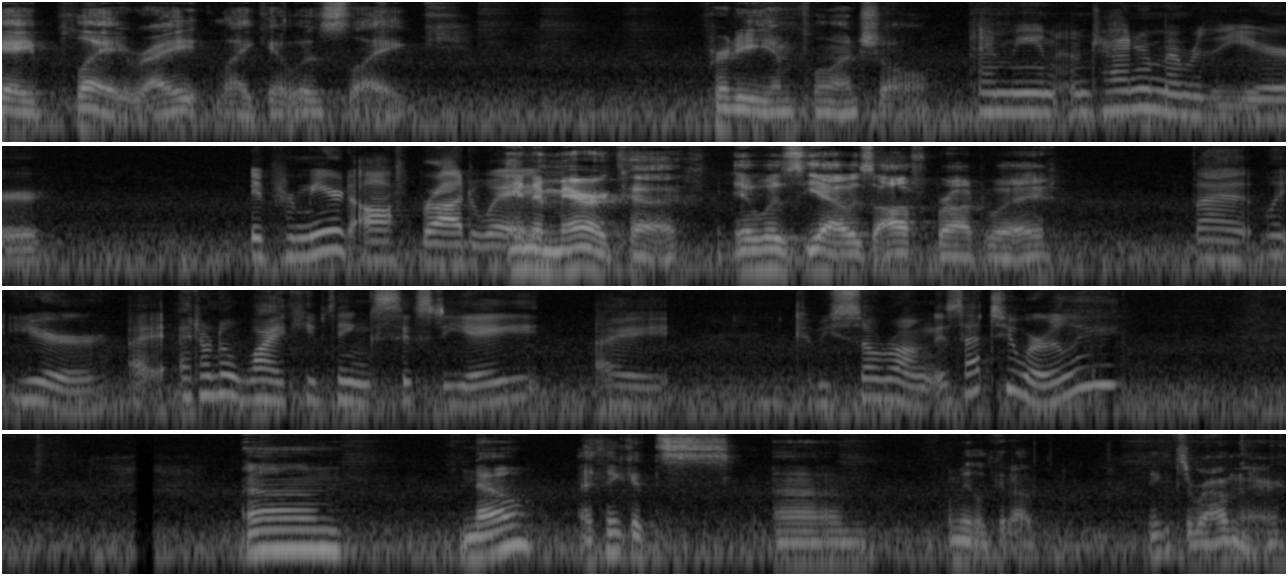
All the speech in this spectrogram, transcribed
gay play, right? Like it was like pretty influential I mean, I'm trying to remember the year. It premiered off Broadway. in America. It was yeah, it was off Broadway. But what year? I, I don't know why I keep thinking 68. I could be so wrong. Is that too early? Um, no, I think it's um. Let me look it up. I think it's around there.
